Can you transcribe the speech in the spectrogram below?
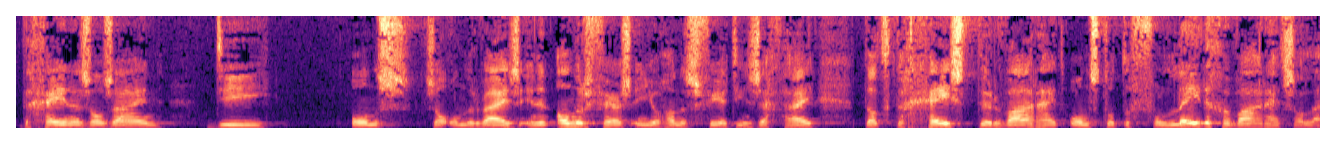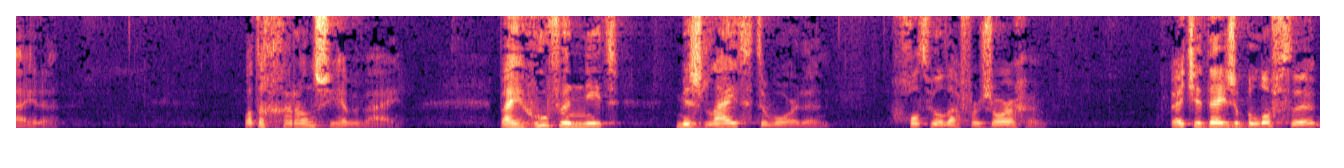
degene zal zijn die ons zal onderwijzen. In een ander vers in Johannes 14 zegt hij dat de geest der waarheid ons tot de volledige waarheid zal leiden. Wat een garantie hebben wij. Wij hoeven niet misleid te worden. God wil daarvoor zorgen. Weet je, deze belofte,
